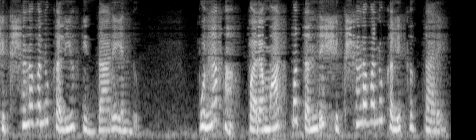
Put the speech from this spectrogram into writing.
ಶಿಕ್ಷಣವನ್ನು ಕಲಿಯುತ್ತಿದ್ದಾರೆ ಎಂದು. ಪುನಃ ಪರಮಾತ್ಮ ತಂದೆ ಶಿಕ್ಷಣವನ್ನು ಕಲಿಸುತ್ತಾರೆ.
